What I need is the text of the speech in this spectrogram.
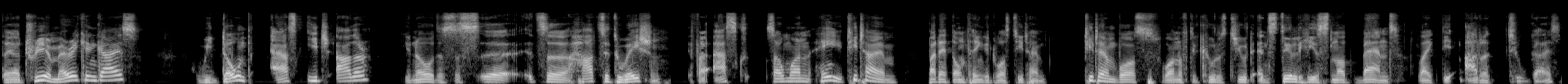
there are three American guys. We don't ask each other. You know, this is, uh, it's a hard situation. If I ask someone, hey, tea time, but I don't think it was tea time. Tea time was one of the coolest dude and still he's not banned like the other two guys.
